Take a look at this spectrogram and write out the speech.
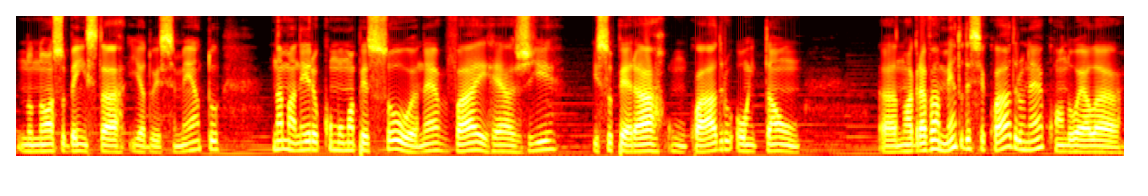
no nosso bem-estar e adoecimento, na maneira como uma pessoa né, vai reagir e superar um quadro, ou então uh, no agravamento desse quadro, né, quando ela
